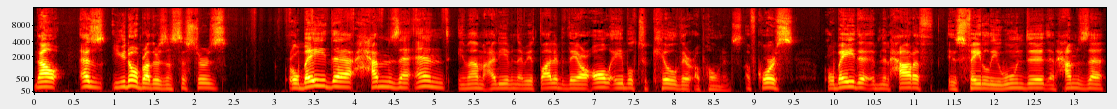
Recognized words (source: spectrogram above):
Now, as you know, brothers and sisters, Ubaidah, Hamza, and Imam Ali ibn Abi Talib, they are all able to kill their opponents. Of course, Ubaidah ibn al-Harith is fatally wounded, and Hamza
